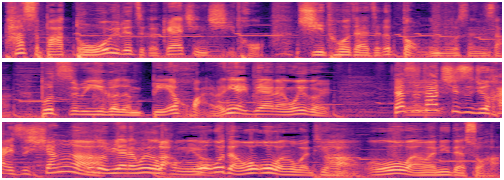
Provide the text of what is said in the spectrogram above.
他是把多余的这个感情寄托寄托在这个动物身上，不至于一个人憋坏了。你看，原来我一个，但是他其实就还是想啊。我说原来我有个朋友我我这样，我我问个问题哈啊，我问问你再说哈。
